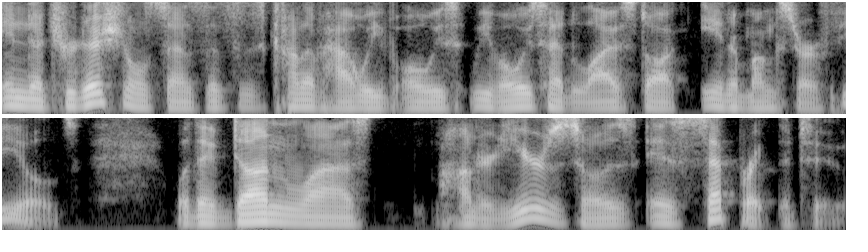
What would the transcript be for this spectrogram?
in a traditional sense this is kind of how we've always we've always had livestock in amongst our fields what they've done in the last 100 years or so is, is separate the two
